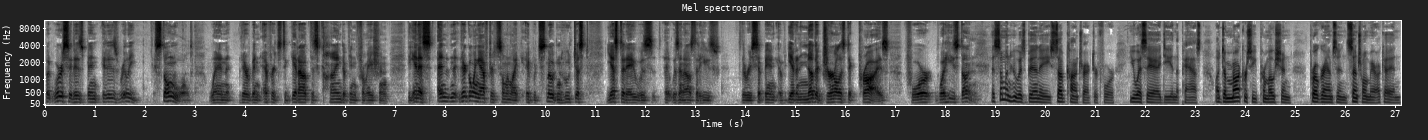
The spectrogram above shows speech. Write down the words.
but worse, it has been. It is really stonewalled when there have been efforts to get out this kind of information. The NS and they're going after someone like Edward Snowden, who just yesterday was it was announced that he was the recipient of yet another journalistic prize for what he's done. As someone who has been a subcontractor for USAID in the past on democracy promotion programs in Central America, and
